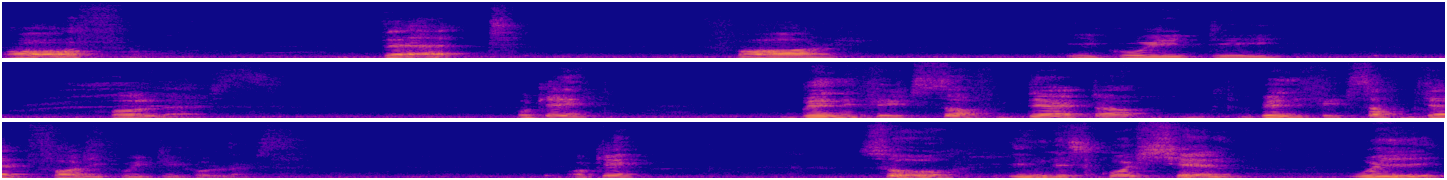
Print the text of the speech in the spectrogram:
of debt for equity holders. Okay. Benefits of debt benefits of debt for equity holders. Okay. So in this question, we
